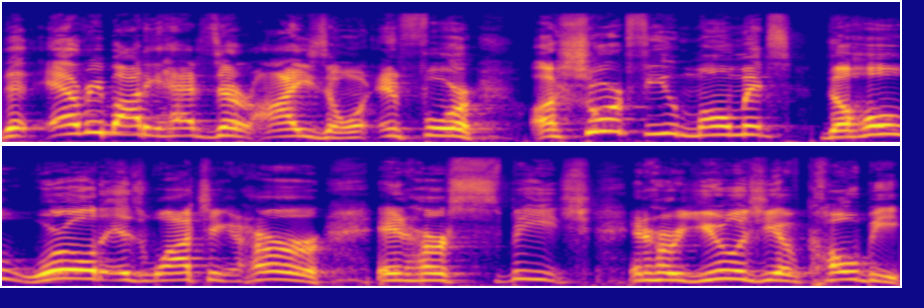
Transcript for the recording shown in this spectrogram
that everybody has their eyes on, and for a short few moments, the whole world is watching her in her speech, in her eulogy of Kobe,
